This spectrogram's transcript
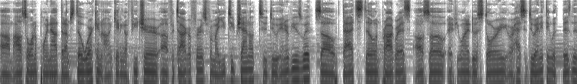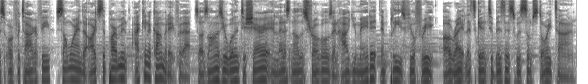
Um, I also want to point out that I'm still working on getting a future uh, photographers for my YouTube channel to do interviews with. So that's still in progress. Also, if you want to do a story or has to do anything with business or photography, somewhere in the arts department, I can accommodate for that. So as long as you're willing to share it and let us know the struggles and how you made it, then please feel free. All right, let's get into business with some story time.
